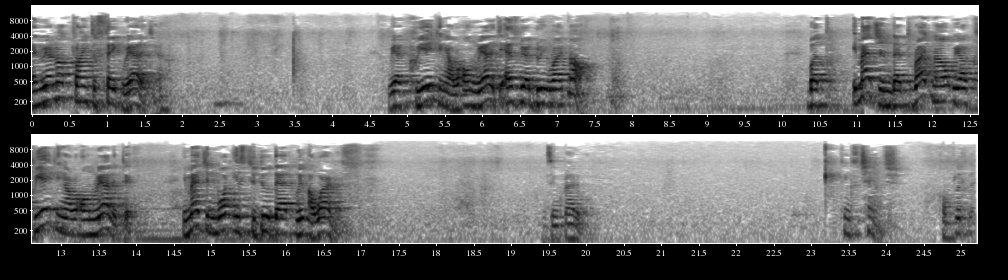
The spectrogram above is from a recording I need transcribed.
And we are not trying to fake reality. Huh? We are creating our own reality as we are doing right now. But imagine that right now we are creating our own reality. Imagine what is to do that with awareness. It's incredible. Things change completely.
